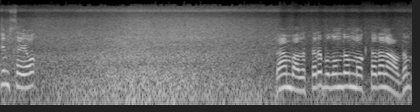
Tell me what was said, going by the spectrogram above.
kimse yok. Ben balıkları bulunduğum noktadan aldım.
